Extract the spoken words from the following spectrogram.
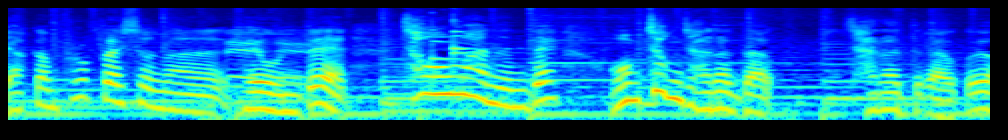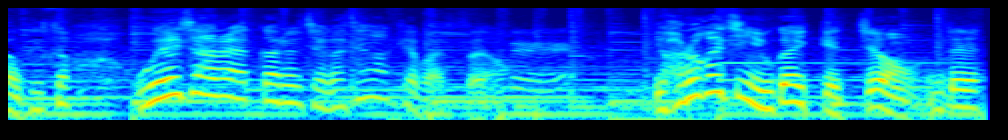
약간 프로페셔널 배우인데 처음 하는데 엄청 잘하다 잘하더라고요. 그래서 왜 잘할까를 제가 생각해 봤어요. 여러 가지 이유가 있겠죠. 근데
